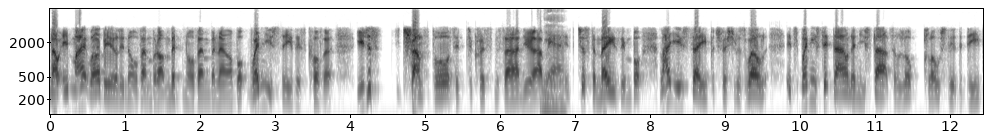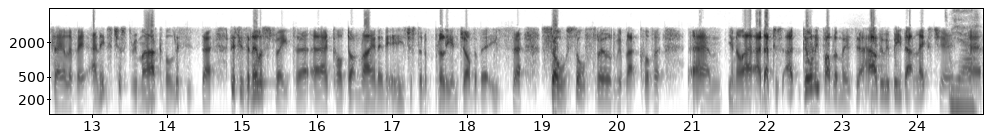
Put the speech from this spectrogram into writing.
Now it might well be early November or mid-November now, but when you see this cover, you just transported to Christmas, aren't you? I mean, Yeah. it's just amazing. But like you say, Patricia, as well. It's when you sit down and you start to look closely at the detail of it, and it's just remarkable. This is uh, this is an illustrator uh, called Don Ryan, and he's just done a brilliant job of it. He's uh, so so thrilled with that cover. Um, you know, I, I just I, the only problem is how do we beat that next year? Yeah,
